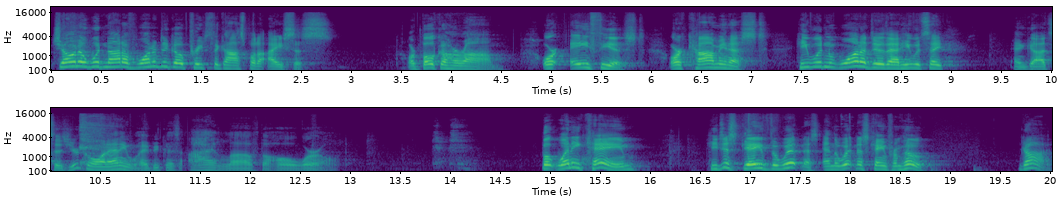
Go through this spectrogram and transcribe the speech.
Jonah would not have wanted to go preach the gospel to ISIS or Boko Haram or atheist or communist. He wouldn't want to do that. He would say, and God says, You're going anyway because I love the whole world. But when he came, he just gave the witness, and the witness came from who? God.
